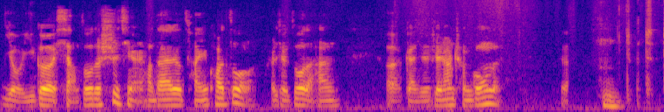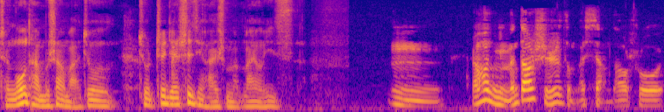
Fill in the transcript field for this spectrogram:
有一个想做的事情，然后大家就攒一块做了，而且做的还呃感觉非常成功的。对，嗯，成成功谈不上吧，就就这件事情还是蛮蛮有意思的。嗯，然后你们当时是怎么想到说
